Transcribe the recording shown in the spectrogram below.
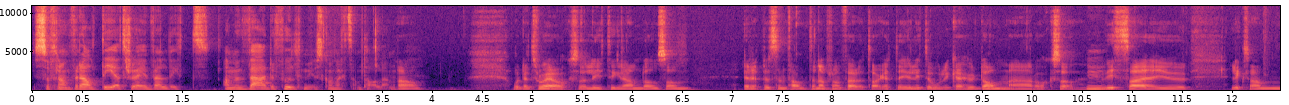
så framförallt det tror jag är väldigt ja, men värdefullt med just kontaktsamtalen. Ja. Och det tror jag också lite grann de som representanterna från företaget. Det är ju lite olika hur de är också. Vissa är ju liksom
